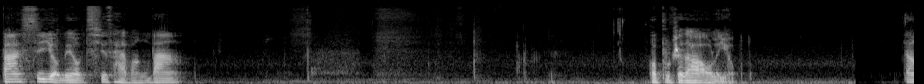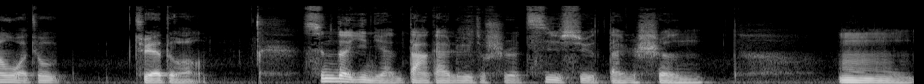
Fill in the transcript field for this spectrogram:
巴西有没有七彩王八？我不知道了，有。当我就觉得新的一年大概率就是继续单身，嗯，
